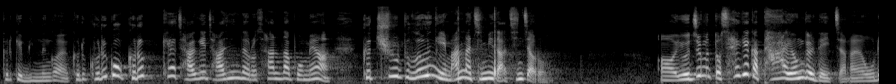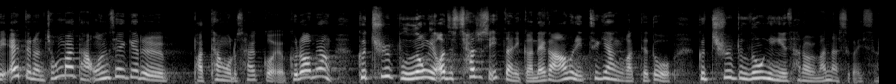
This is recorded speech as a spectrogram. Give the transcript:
그렇게 믿는 거예요. 그리고 그렇게 자기 자신대로 살다 보면 그 belonging이 만나집니다. 진짜로. 어, 요즘은 또 세계가 다 연결돼 있잖아요. 우리 애들은 정말 다 온 세계를 바탕으로 살 거예요. 그러면 그 belonging 어디서 찾을 수 있다니까. 내가 아무리 특이한 것 같아도 그 belonging인 사람을 만날 수가 있어.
